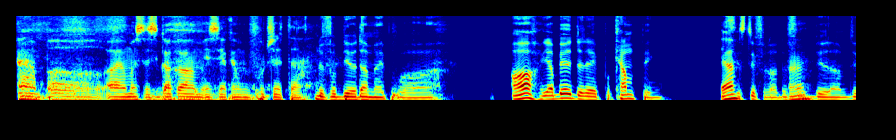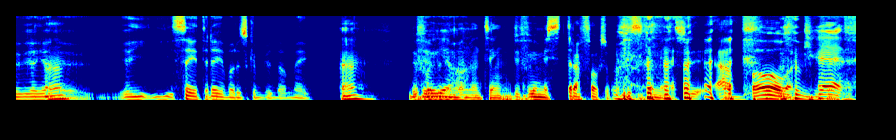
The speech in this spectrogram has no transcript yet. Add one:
Ja, jag måste skaka av mig så jag kan fortsätta. Du får bjuda mig på... Ja, jag bjöd dig på camping. Ja. Sist du förlorade. Du får Ja. bjuda, du, jag, Ja. jag, jag, säger till dig vad du ska bjuda mig. Ja. Du får Det ge mig någonting. Du får ge mig straff också. Piska mig. Alltså, keff.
